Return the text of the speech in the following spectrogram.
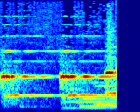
Thank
